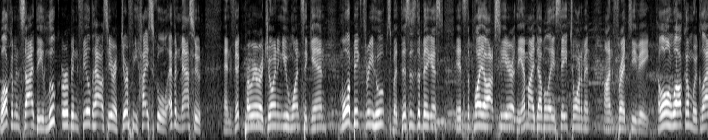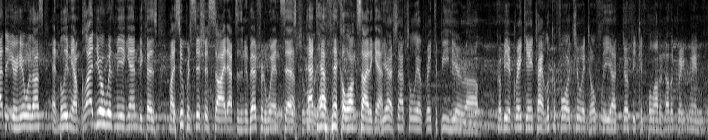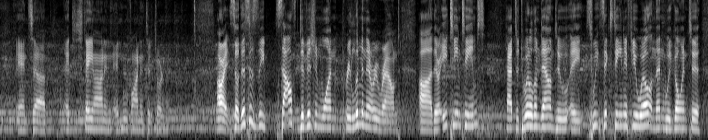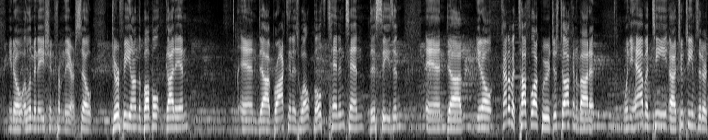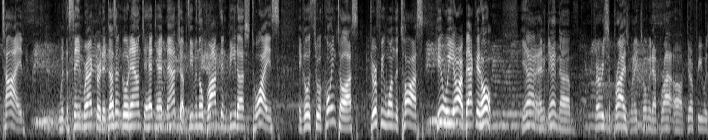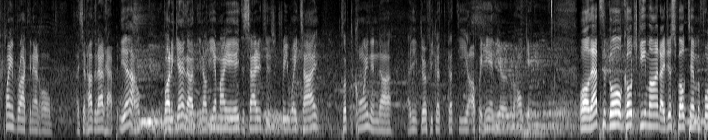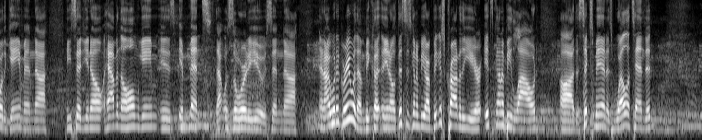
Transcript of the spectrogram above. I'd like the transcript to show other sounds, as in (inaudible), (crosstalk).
Welcome inside the Luke Urban Fieldhouse here at Durfee High School. Evan Massoud and Vic Pereira joining you once again. More Big Three hoops, but this is the biggest. It's the playoffs here, the MIAA State Tournament on Fred TV. Hello and welcome. We're glad that you're here with us, and believe me, I'm glad you're with me again because my superstitious side after the New Bedford win says Absolutely. had to have Vic alongside again. Yes, absolutely. It's great to be here. Uh, going to be a great game tonight. Looking forward to it. Hopefully, uh, Durfee can pull out another great win and uh, and to stay on and, and move on into the tournament. All right, so this is the South Division One preliminary round. Uh, there are 18 teams. Had to dwindle them down to a Sweet 16, if you will, and then we go into you know elimination from there. So Durfee on the bubble got in, and uh, Brockton as well, both 10 and 10 this season. And uh, you know, kind of a tough luck. We were just talking about it. When you have a team, uh, two teams that are tied with the same record, it doesn't go down to head-to-head matchups. Even though Brockton beat us twice, it goes to a coin toss. Durfee won the toss. Here we are back at home. Yeah, and again, um, very surprised when they told me that Bro- uh, Durfee was playing Brockton at home. I said, "How did that happen?" Yeah. You know? But again, uh, you know, the MIAA decided it was a three-way tie, flipped the coin, and uh, I think Durfee got got the upper hand here with a home game. Well, that's the goal. Coach Guimond, I just spoke to him before the game, and uh, he said, you know, having the home game is immense. That was the word he used. And, uh, and I would agree with him because, you know, this is going to be our biggest crowd of the year. It's going to be loud. Uh, the six man is well attended.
